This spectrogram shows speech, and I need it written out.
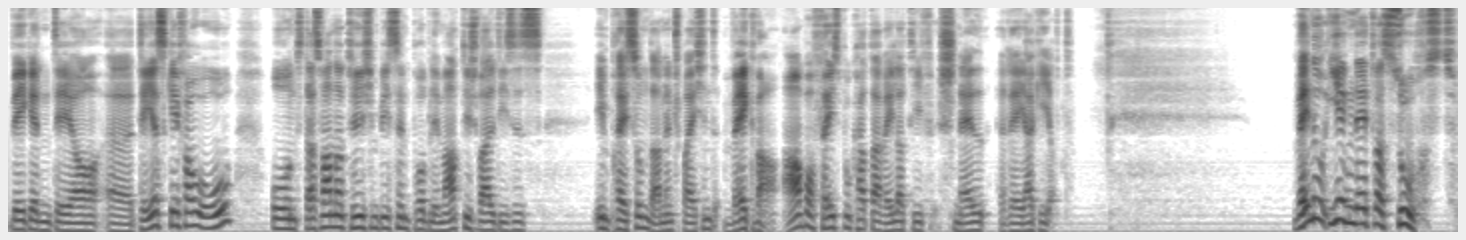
wegen der äh, DSGVO und das war natürlich ein bisschen problematisch, weil dieses Impressum dann entsprechend weg war. Aber Facebook hat da relativ schnell reagiert. Wenn du irgendetwas suchst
